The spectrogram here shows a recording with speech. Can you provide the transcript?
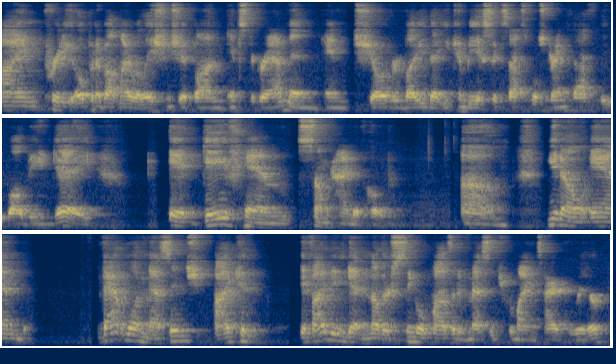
I'm pretty open about my relationship on Instagram and and show everybody that you can be a successful strength athlete while being gay, it gave him some kind of hope. Um, you know, and that one message, I could, if I didn't get another single positive message for my entire career,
